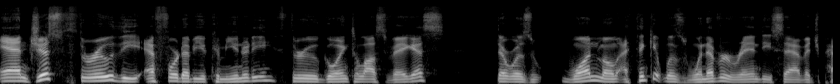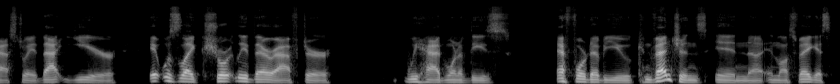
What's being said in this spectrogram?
And just through the F4W community, through going to Las Vegas, there was one moment. I think it was whenever Randy Savage passed away that year. It was like shortly thereafter, we had one of these F4W conventions in uh, in Las Vegas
